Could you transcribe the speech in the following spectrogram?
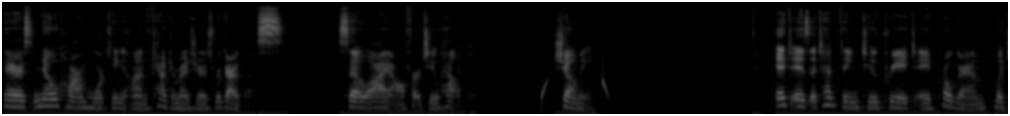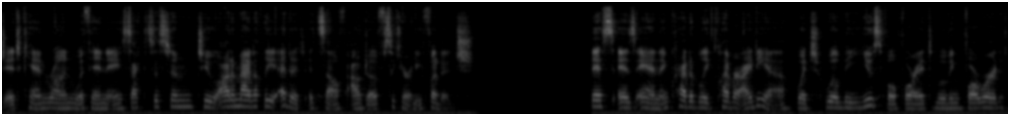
There's no harm working on countermeasures regardless, so I offer to help. Show me. It is attempting to create a program which it can run within a SEC system to automatically edit itself out of security footage. This is an incredibly clever idea, which will be useful for it moving forward,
